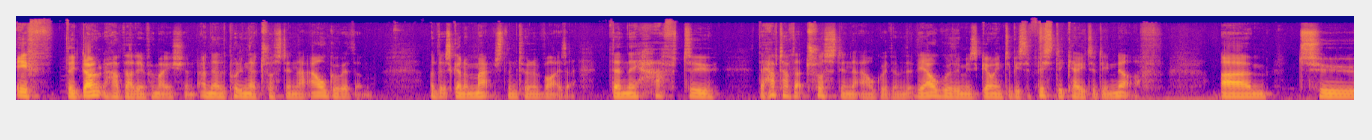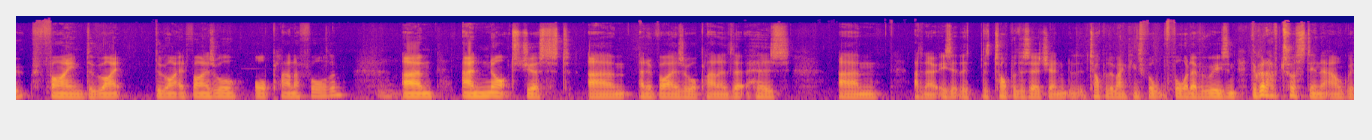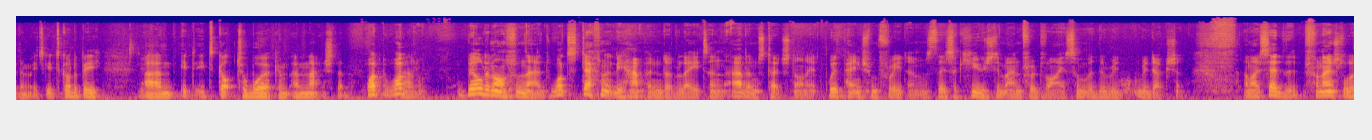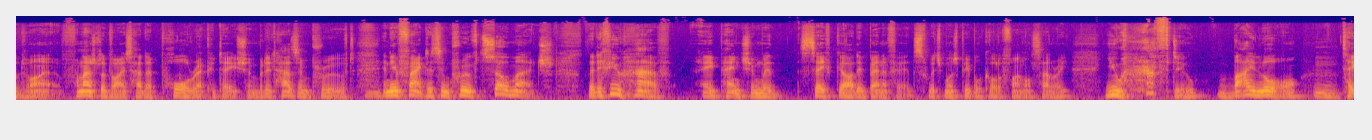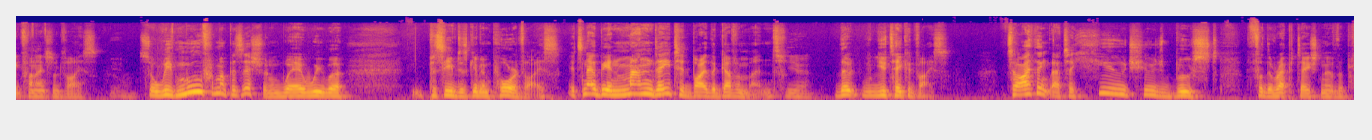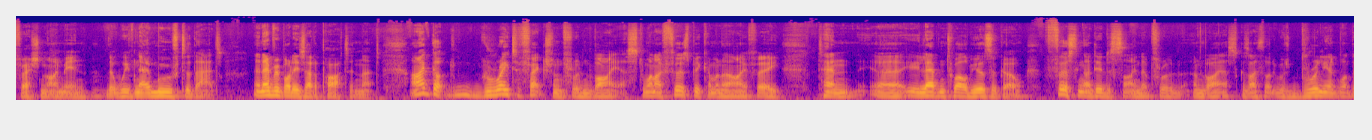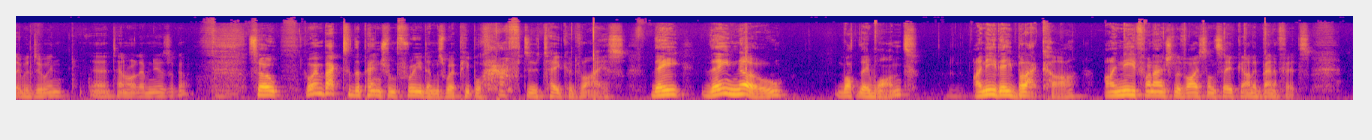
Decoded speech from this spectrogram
if they don't have that information and they're putting their trust in that algorithm, that's going to match them to an advisor, then they have to they have to have that trust in the algorithm that the algorithm is going to be sophisticated enough um, to find the right the right advisor or, or planner for them, mm. um, and not just um, an advisor or planner that has. I don't know, is it the, the top of the search end, the top of the rankings for, for whatever reason? They've got to have trust in that algorithm. It's, it's got to be, um, it, has got to work and, and match them. What, what, um, building on from that, what's definitely happened of late, and Adam's touched on it, with pension freedoms, there's a huge demand for advice and with the re- reduction. And I said that financial, advi- financial advice had a poor reputation, but it has improved. Mm. And in fact, it's improved so much that if you have a pension with safeguarded benefits, which most people call a final salary, you have to, by law, mm. take financial advice. Yeah. So we've moved from a position where we were perceived as giving poor advice, it's now being mandated by the government yeah. that you take advice. So I think that's a huge, huge boost for the reputation of the profession I'm in, mm-hmm. that we've now moved to that. And everybody's had a part in that. I've got great affection for Unbiased. When I first became an IFA 10, uh, 11, 12 years ago, first thing I did is sign up for Unbiased because I thought it was brilliant what they were doing uh, 10 or 11 years ago. So going back to the pension freedoms where people have to take advice, they, they know what they want. I need a black car. I need financial advice on safeguarded benefits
